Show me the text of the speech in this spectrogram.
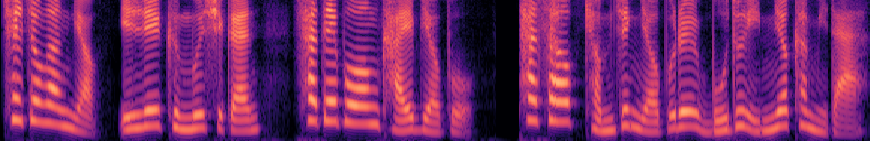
최종 학력, 일일 근무 시간, 사대보험 가입 여부, 타사업 겸직 여부를 모두 입력합니다.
